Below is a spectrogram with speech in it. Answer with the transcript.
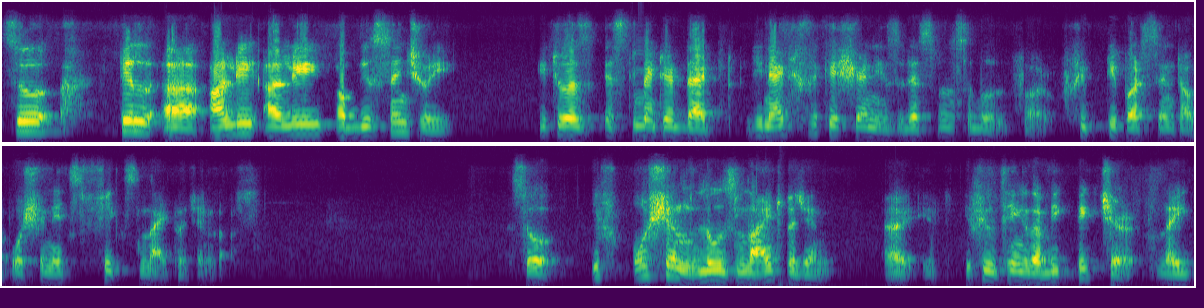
So till uh, early, early of this century, it was estimated that denitrification is responsible for 50% of oceanics fixed nitrogen loss. So if ocean lose nitrogen, uh, if, if, you think the big picture, like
